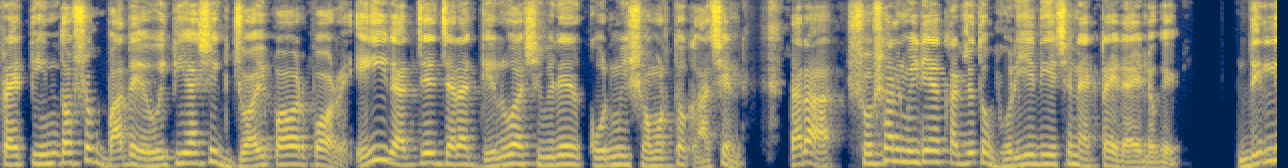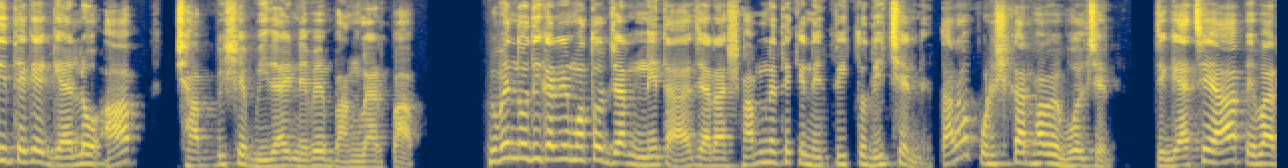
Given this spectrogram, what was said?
প্রায় তিন দশক বাদে ঐতিহাসিক জয় পাওয়ার পর এই রাজ্যের যারা গেরুয়া শিবিরের কর্মী সমর্থক আছেন তারা সোশ্যাল মিডিয়া কার্যত ভরিয়ে দিয়েছেন একটাই ডায়লগে দিল্লি থেকে গেল আপ ছাব্বিশে বিদায় নেবে বাংলার পাপ শুভেন্দু অধিকারীর মতো যার নেতা যারা সামনে থেকে নেতৃত্ব দিচ্ছেন তারাও পরিষ্কারভাবে বলছেন যে গেছে আপ এবার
